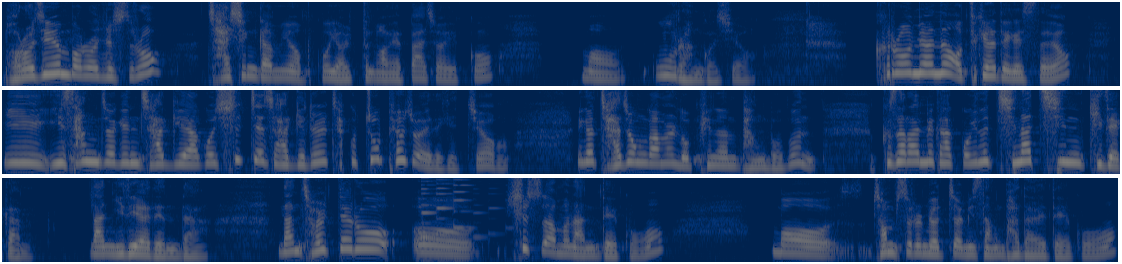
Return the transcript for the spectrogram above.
벌어지면 벌어질수록 자신감이 없고 열등감에 빠져 있고 뭐 우울한 거죠. 그러면은 어떻게 해야 되겠어요? 이 이상적인 자기하고 실제 자기를 자꾸 좁혀줘야 되겠죠. 그러니까 자존감을 높이는 방법은 그 사람이 갖고 있는 지나친 기대감. 난 이래야 된다. 난 절대로 어, 실수하면 안 되고 뭐 점수를 몇 점 이상 받아야 되고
